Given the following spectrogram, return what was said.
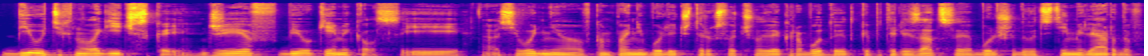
биотехнологической, GF Biochemicals. И а, сегодня в компании более 400 человек работает, капитализация больше 20 миллиардов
